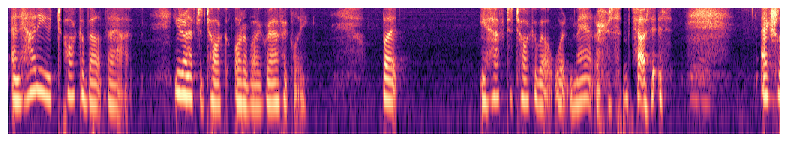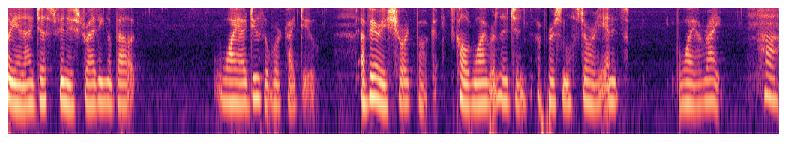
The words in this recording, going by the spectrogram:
And how do you talk about that? You don't have to talk autobiographically, but you have to talk about what matters about it. Actually, and I just finished writing about why I do the work I do. A very short book. It's called Why Religion, a personal story, and it's why I write. Huh.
